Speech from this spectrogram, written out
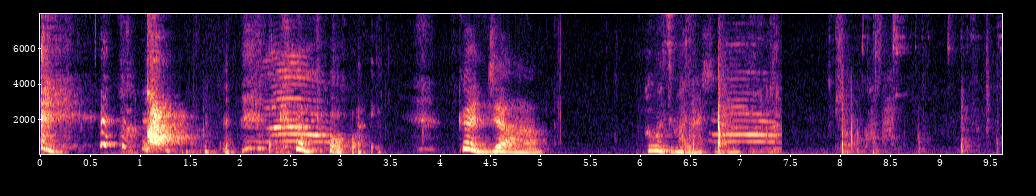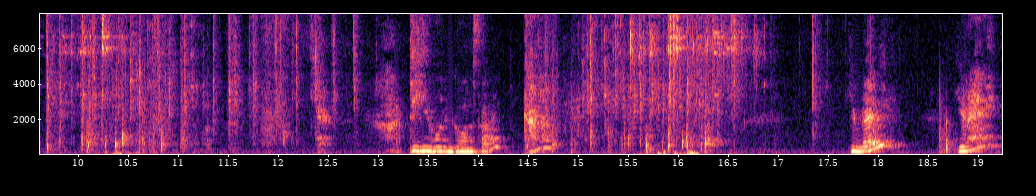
Good boy. Good job. Who wants to go outside? Do you want to go outside? Come on. You ready? You ready?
